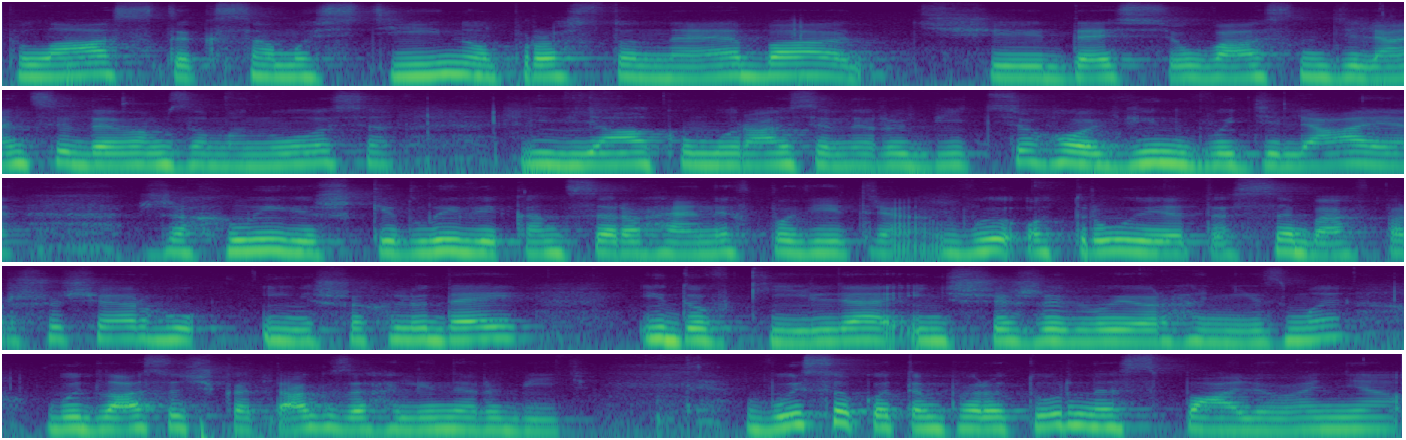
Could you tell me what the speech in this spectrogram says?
пластик самостійно, просто неба чи десь у вас на ділянці, де вам заманулося. Ні в якому разі не робіть цього. Він виділяє жахливі шкідливі канцерогени в повітря. Ви отруєте себе в першу чергу, інших людей і довкілля, інші живі організми. Будь ласочка, так взагалі не робіть. Високотемпературне спалювання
